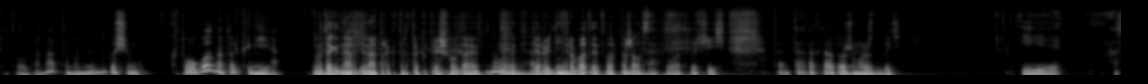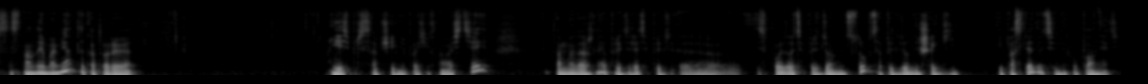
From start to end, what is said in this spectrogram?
патологоанатома, ну, ну, в общем, кто угодно, только не я. В итоге на ординатора, который только пришел, да, Ну, да. первый день работает, вот, пожалуйста. Да, вот, учись. Та- та- Так того тоже может быть. И ос- основные моменты, которые есть при сообщении плохих новостей, это мы должны определять, определ- э, использовать определенные инструкции, определенные шаги и последовательно их выполнять.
